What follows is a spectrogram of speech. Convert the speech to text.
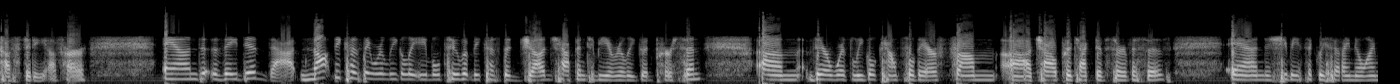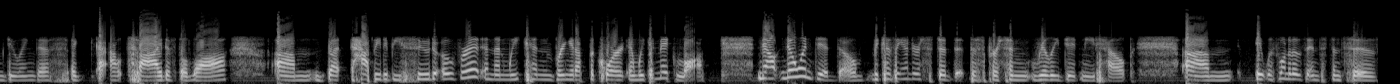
custody of her. And they did that, not because they were legally able to, but because the judge happened to be a really good person. Um, there was legal counsel there from uh, Child Protective Services and she basically said, "I know I'm doing this outside of the law, um, but happy to be sued over it, and then we can bring it up the court and we can make law." Now, no one did though, because they understood that this person really did need help. Um, it was one of those instances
